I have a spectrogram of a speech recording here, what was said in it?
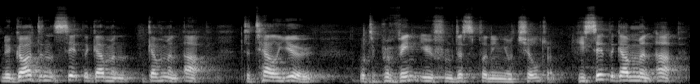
You know, God didn't set the government, government up to tell you or to prevent you from disciplining your children. He set the government up.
